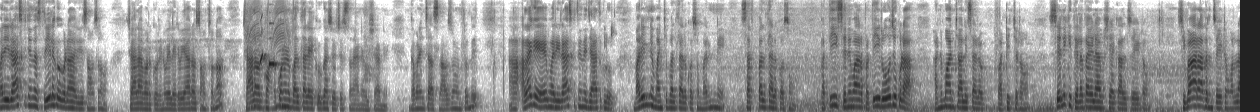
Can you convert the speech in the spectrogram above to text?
మరి ఈ రాశికి చెందిన స్త్రీలకు కూడా ఈ సంవత్సరం చాలా వరకు రెండు వేల ఇరవై ఆరో సంవత్సరంలో చాలా వరకు అనుకోని ఫలితాలు ఎక్కువగా సూచిస్తున్నాయనే విషయాన్ని గమనించాల్సిన అవసరం ఉంటుంది. అలాగే మరి ఈ రాశికి చెందిన జాతకులు మరిన్ని మంచి ఫలితాల కోసం మరిన్ని సత్ఫలితాల కోసం ప్రతి శనివారం ప్రతిరోజు కూడా హనుమాన్ చాలీస పఠించడం శనికి తిలతైలాభిషేకాలు చేయటం శివారాధన చేయటం వల్ల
